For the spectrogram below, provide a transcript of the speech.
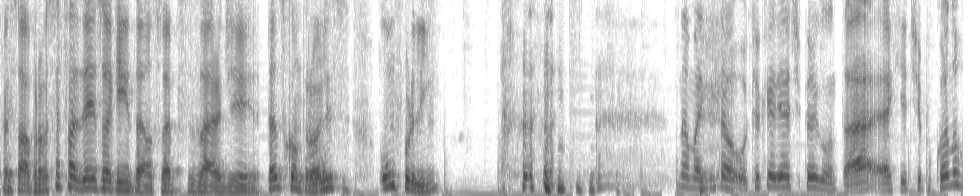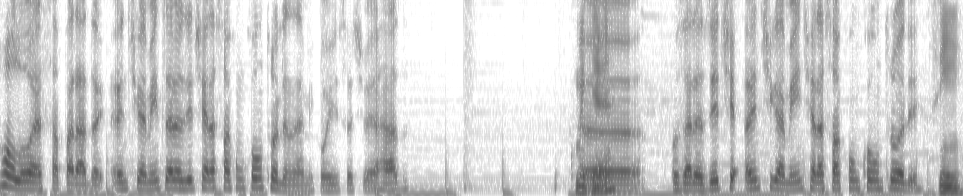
Pessoal, pra você fazer isso aqui então, você vai precisar de tantos controles, um furlim. Não, mas então, o que eu queria te perguntar é que, tipo, quando rolou essa parada, antigamente o Zero Zit era só com controle, né? Me corrija se eu estiver errado. Como é que é? Ah, o Zero Zit antigamente era só com controle. Sim,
